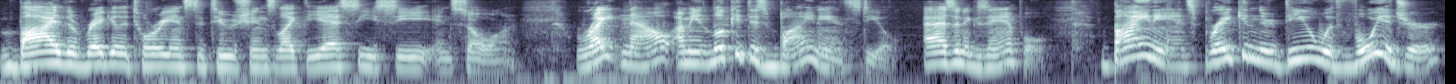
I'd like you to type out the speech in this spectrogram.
by the regulatory institutions like the SEC and so on. Right now, I mean, look at this Binance deal. as an example. Binance breaking their deal with Voyager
